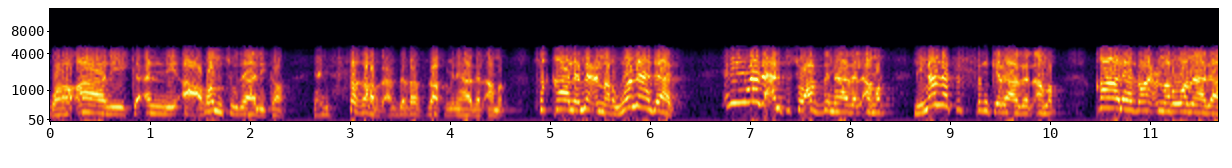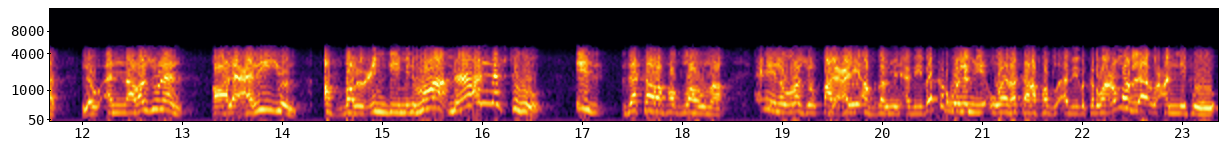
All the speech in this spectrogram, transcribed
ورآني كأني أعظمت ذلك. يعني استغرب عبد الرزاق من هذا الأمر. فقال معمر وما ذاك؟ يعني لماذا أنت تعظم هذا الأمر؟ لماذا تستنكر هذا الأمر؟ قال معمر وما ذاك؟ لو أن رجلا قال علي أفضل عندي منهما ما عنفته إذ ذكر فضلهما. يعني لو رجل قال علي أفضل من أبي بكر ولم ي... وذكر فضل أبي بكر وعمر لا أعنفه.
